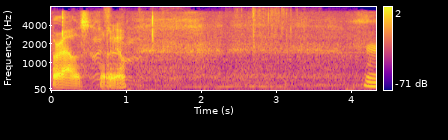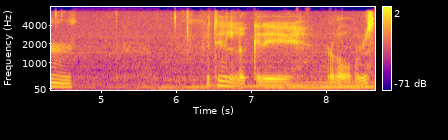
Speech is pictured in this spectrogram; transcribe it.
Browse. There we go. Hmm. Goody lookity revolvers.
